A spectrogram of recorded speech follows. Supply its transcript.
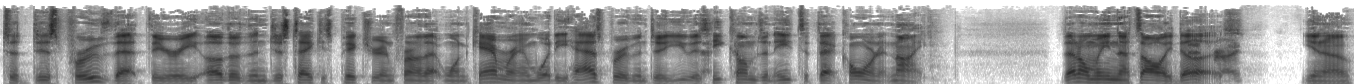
to disprove that theory other than just take his picture in front of that one camera. And what he has proven to you is he comes and eats at that corn at night. That don't mean that's all he does. right. You know.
